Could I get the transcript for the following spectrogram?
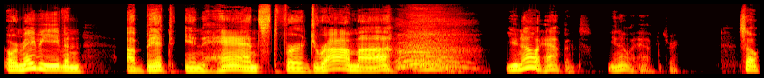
or maybe even a bit enhanced for drama, you know it happens. You know it happens, right? So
